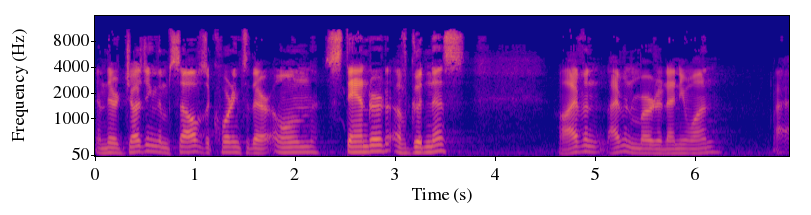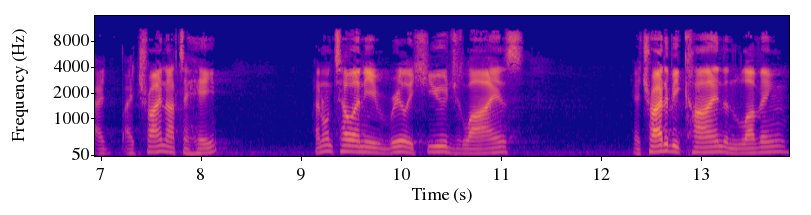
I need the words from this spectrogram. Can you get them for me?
and they're judging themselves according to their own standard of goodness. Well, I haven't, I haven't murdered anyone. I, I, I try not to hate. I don't tell any really huge lies. I try to be kind and loving.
